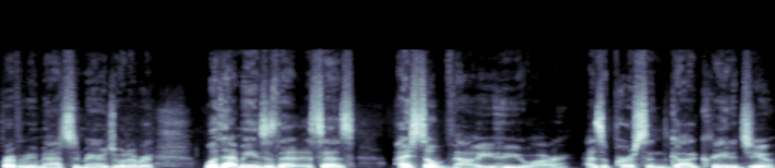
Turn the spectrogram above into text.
perfectly matched in marriage or whatever. What that means is that it says I still value who you are as a person. God created you,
